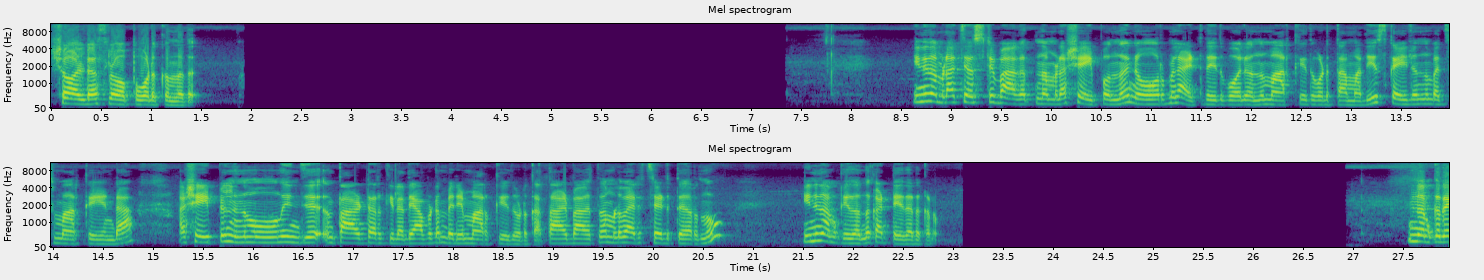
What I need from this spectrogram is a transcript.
ഷോൾഡർ സ്ലോപ്പ് കൊടുക്കുന്നത്. ഇനി നമ്മുടെ ചെസ്റ്റ് ഭാഗത്ത് നമ്മുടെ ഷേപ്പ് ഒന്ന് നോർമൽ ആയിട്ട് ഇതുപോലെ ഒന്ന് മാർക്ക് ചെയ്ത് കൊടുത്താൽ മതി. സ്കെയിലൊന്നും വെച്ച് മാർക്ക് ചെയ്യണ്ട. ആ ഷേപ്പിൽ നിന്ന് മൂന്ന് ഇഞ്ച് താഴോട്ട് ഇറക്കില്ല അതെ അവിടം വരെ മാർക്ക് ചെയ്ത് കൊടുക്കുക താഴ്ഭാഗത്ത് നമ്മൾ വരച്ചെടുത്തേർന്നു ഇനി നമുക്കിതൊന്ന് കട്ട് ചെയ്തെടുക്കണം. ഇനി നമുക്കത്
